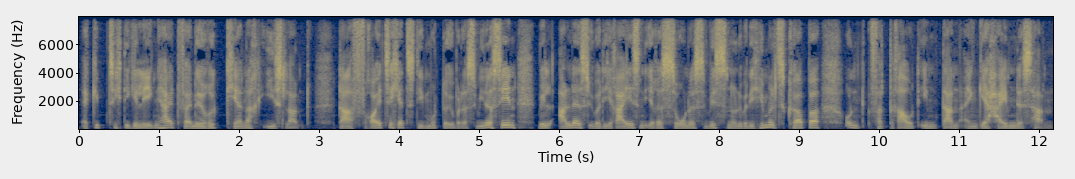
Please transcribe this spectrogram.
ergibt sich die Gelegenheit für eine Rückkehr nach Island. Da freut sich jetzt die Mutter über das Wiedersehen, will alles über die Reisen ihres Sohnes wissen und über die Himmelskörper und vertraut ihm dann ein Geheimnis an.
